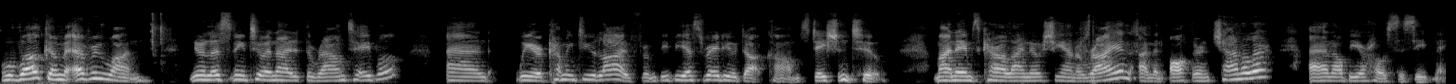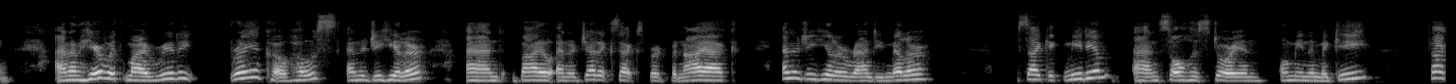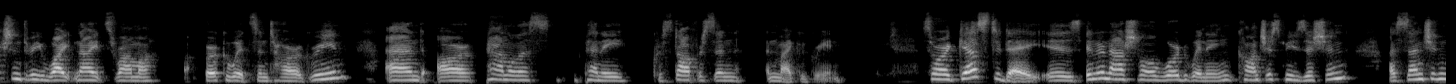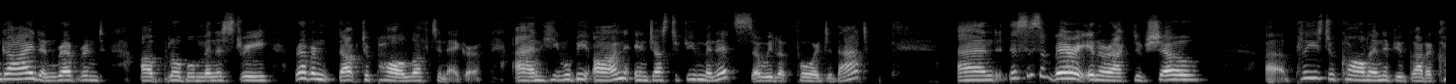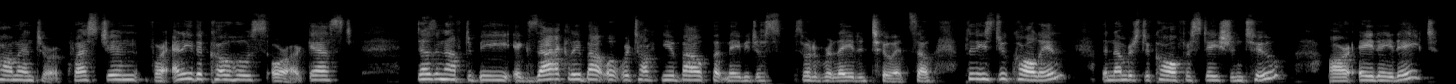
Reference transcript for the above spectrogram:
Well, welcome everyone. You're listening to A Night at the Round Table, and we are coming to you live from bbsradio.com, Station 2. My name is Caroline Oceana Ryan. I'm an author and channeler, and I'll be your host this evening. And I'm here with my really brilliant co hosts, energy healer and bioenergetics expert Vinayak, energy healer Randy Miller, psychic medium and soul historian Omena McGee, Faction 3 White Knights Rama Berkowitz and Tara Green, and our panelists Penny Christoffersen and Micah Green. So, our guest today is international award winning conscious musician, ascension guide, and Reverend of Global Ministry, Reverend Dr. Paul Luftenegger. And he will be on in just a few minutes. So, we look forward to that. And this is a very interactive show. Uh, please do call in if you've got a comment or a question for any of the co hosts or our guest. Doesn't have to be exactly about what we're talking about, but maybe just sort of related to it. So please do call in. The numbers to call for station two are 888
